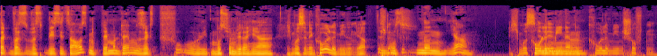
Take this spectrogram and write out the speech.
Sag, was, was, wie sieht's aus mit dem und dem? Und du sagst, puh, ich muss schon wieder hier. Ich muss in den Kohleminen, ja. Ich muss, nun, ja, Ich muss Kohleminen. in den Kohleminen schuften.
